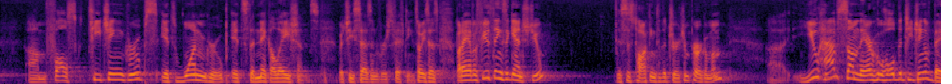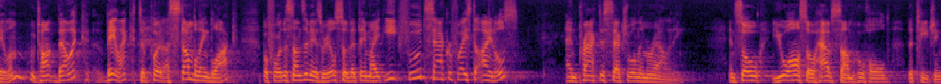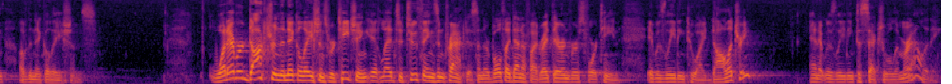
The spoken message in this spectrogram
um, false teaching groups. It's one group, it's the Nicolaitans, which he says in verse 15. So he says, But I have a few things against you. This is talking to the church in Pergamum. Uh, you have some there who hold the teaching of Balaam, who taught Balak, Balak to put a stumbling block before the sons of Israel so that they might eat food sacrificed to idols and practice sexual immorality. And so you also have some who hold the teaching of the Nicolaitans. Whatever doctrine the Nicolaitans were teaching, it led to two things in practice, and they're both identified right there in verse 14. It was leading to idolatry, and it was leading to sexual immorality.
